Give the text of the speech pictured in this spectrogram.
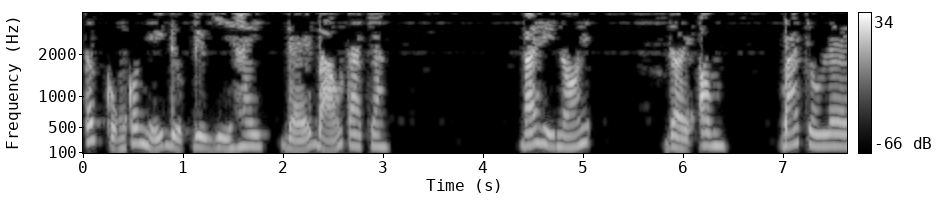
tất cũng có nghĩ được điều gì hay để bảo ta chăng? Bá Hy nói, đời ông, bá Châu Lê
